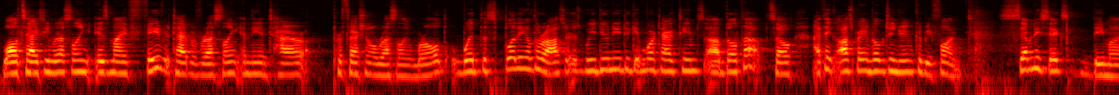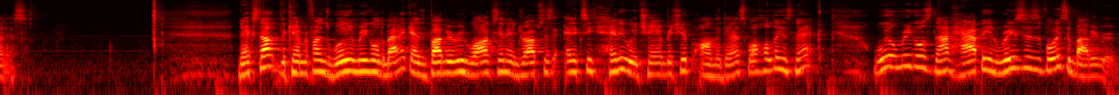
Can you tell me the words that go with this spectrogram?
while tag team wrestling is my favorite type of wrestling in the entire professional wrestling world, with the splitting of the rosters, we do need to get more tag teams uh, built up. So I think Ospreay and Velveteen Dream could be fun. 76 B minus. Next up, the camera finds William Regal in the back as Bobby Roode walks in and drops his NXT Heavyweight Championship on the desk while holding his neck. William Regal is not happy and raises his voice at Bobby Roode.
